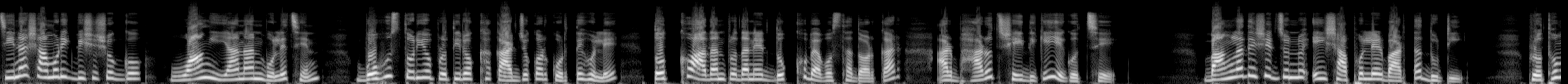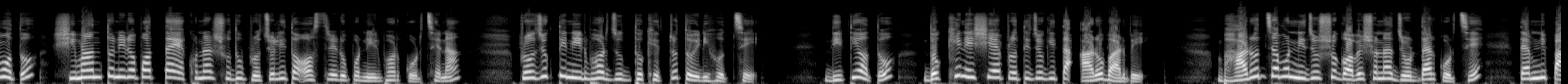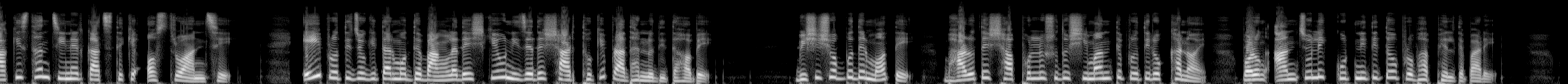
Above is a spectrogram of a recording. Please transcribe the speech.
চীনা সামরিক বিশেষজ্ঞ ওয়াং ইয়ানান বলেছেন, বহুস্তরীয় প্রতিরক্ষা কার্যকর করতে হলে তথ্য আদান-প্রদানের দক্ষ ব্যবস্থা দরকার, আর ভারত সেই দিকেই এগোচ্ছে। বাংলাদেশের জন্য এই সাফল্যের বার্তা দুটি। প্রথমত, সীমান্ত নিরাপত্তা এখন আর শুধু প্রচলিত অস্ত্রের উপর নির্ভর করছে না, প্রযুক্তি নির্ভর যুদ্ধক্ষেত্র তৈরি হচ্ছে। দ্বিতীয়ত, দক্ষিণ এশিয়ায় প্রতিযোগিতা আরও বাড়বে। ভারত যেমন নিজস্ব গবেষণা জোরদার করছে, তেমনি পাকিস্তান চীনের কাছ থেকে অস্ত্র আনছে। এই প্রতিযোগিতার মধ্যে বাংলাদেশকেও নিজেদের স্বার্থকে প্রাধান্য দিতে হবে। বিশেষজ্ঞদের মতে, ভারতের সাফল্য শুধু সীমান্তে প্রতিরক্ষা নয়, বরং আঞ্চলিক কূটনীতিতেও প্রভাব ফেলতে পারে।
